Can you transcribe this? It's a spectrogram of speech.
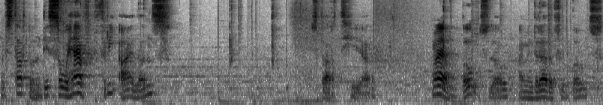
We start on this. So we have three islands. Start here. I have boats though. I mean, there are a few boats.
